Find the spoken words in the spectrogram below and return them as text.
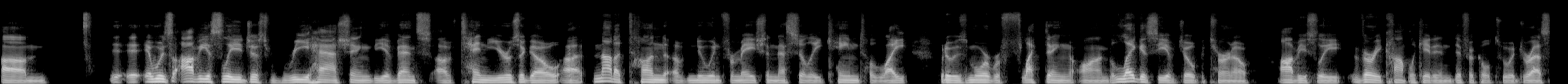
Um, it, it, was obviously just rehashing the events of 10 years ago. Uh, not a ton of new information necessarily came to light, but it was more reflecting on the legacy of Joe Paterno obviously very complicated and difficult to address.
